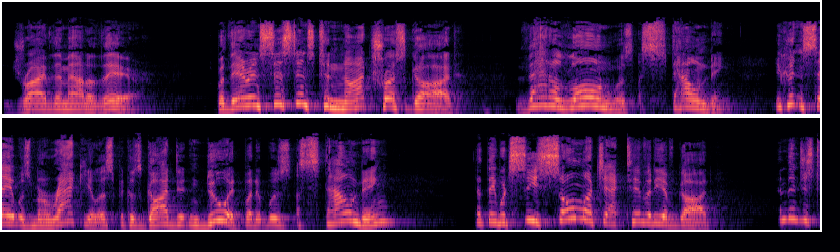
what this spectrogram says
and drive them out of there? But their insistence to not trust God, that alone was astounding. You couldn't say it was miraculous because God didn't do it, but it was astounding that they would see so much activity of God and then just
